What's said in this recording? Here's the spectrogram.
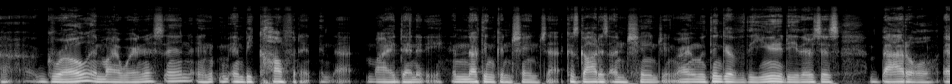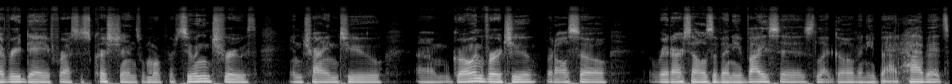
uh, grow in my awareness in and, and be confident in that my identity. And nothing can change that because god is unchanging right? When we think of the unity there's this battle every day for us as christians when we're pursuing truth and trying to um, grow in virtue but also rid ourselves of any vices let go of any bad habits.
